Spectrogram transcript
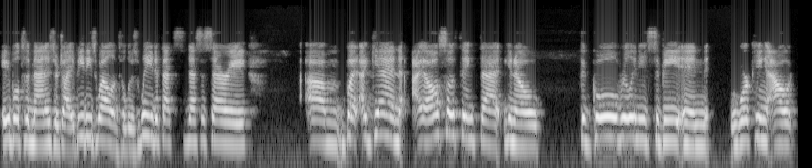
able to manage their diabetes well and to lose weight if that's necessary. Um, but again, I also think that, you know, the goal really needs to be in working out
